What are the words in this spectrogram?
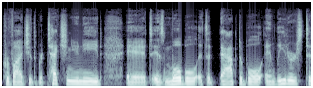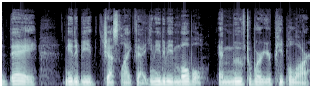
provides you the protection you need. It is mobile, it's adaptable, and leaders today need to be just like that. You need to be mobile and move to where your people are.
